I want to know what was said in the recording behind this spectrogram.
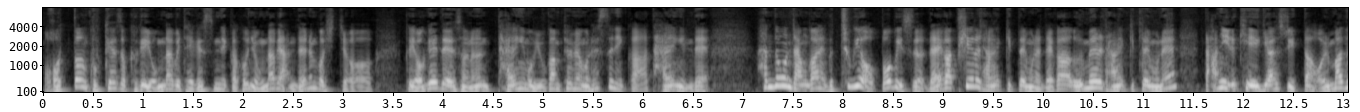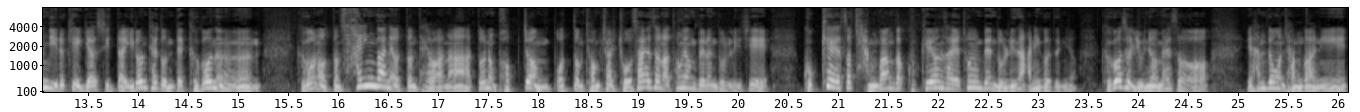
어떤 국회에서 그게 용납이 되겠습니까? 그건 용납이 안 되는 것이죠. 그 여기에 대해서는 다행히 뭐 유감 표명을 했으니까 다행인데 한동훈 장관의 그 특유의 어법이 있어요. 내가 피해를 당했기 때문에, 내가 음해를 당했기 때문에 나는 이렇게 얘기할 수 있다. 얼마든지 이렇게 얘기할 수 있다. 이런 태도인데 그거는 그거는 어떤 사인 간의 어떤 대화나 또는 법정 어떤 경찰 조사에서나 통용되는 논리지 국회에서 장관과 국회의원 사이에 통용되는 논리는 아니거든요. 그것을 유념해서 한동훈 장관이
